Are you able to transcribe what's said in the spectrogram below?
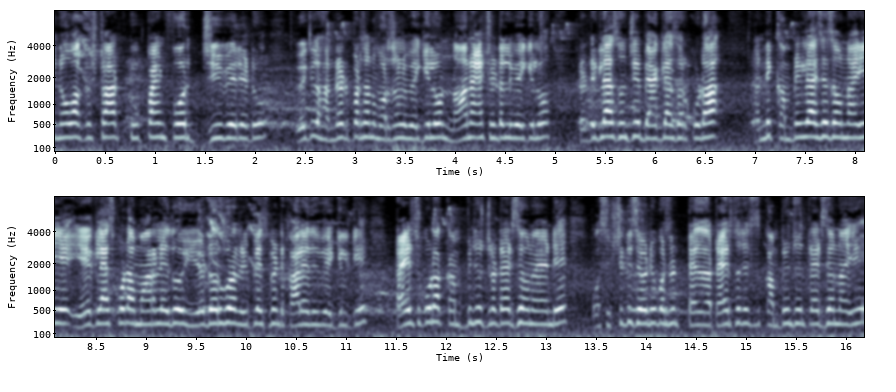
Innova Crysta two point four G variant vehicle hundred percent original vehicle non accidental vehicle front glass నుంచి బ్యాక్ గ్లాస్ వరకు కూడా అన్ని కంపెనీ గ్లాసెస్ ఉన్నాయి. ఏ గ్లాస్ కూడా మారలేదు. ఏ డోర్ కూడా రీప్లేస్మెంట్ కాలేదు వెహికల్కి టైర్స్ కూడా కంపెనీ వచ్చిన టైర్స్ ఉన్నాయండి. ఒక sixty to seventy percent tyres వచ్చేసి కంపెనీ వచ్చిన టైర్స్ ఉన్నాయి.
